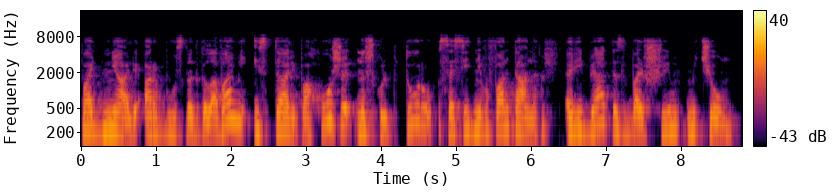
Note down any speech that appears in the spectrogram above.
подняли арбуз над головами и стали похожи на скульптуру соседнего фонтана. Ребята с большим мечом.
